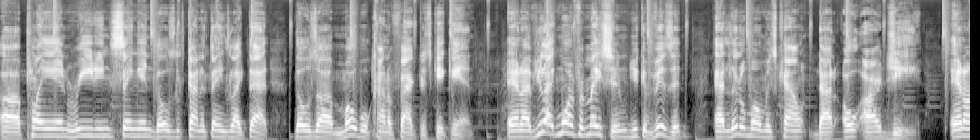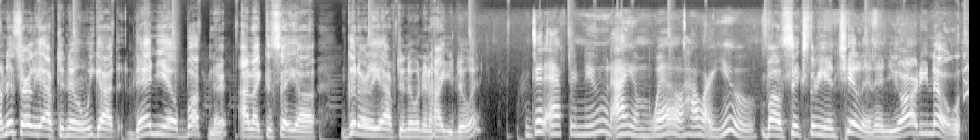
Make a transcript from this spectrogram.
uh, playing, reading, singing, those kind of things like that. Those uh, mobile kind of factors kick in. And uh, if you like more information, you can visit at littlemomentscount.org. And on this early afternoon, we got Danielle Buckner. I like to say, uh, good early afternoon, and how you doing? Good afternoon. I am well. How are you? About six three and chilling, and you already know.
